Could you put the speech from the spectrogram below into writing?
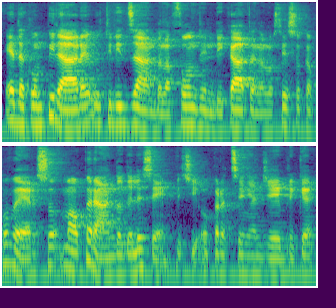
è da compilare utilizzando la fonte indicata nello stesso capoverso ma operando delle semplici operazioni algebriche.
